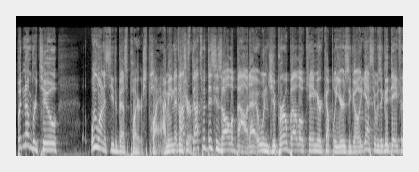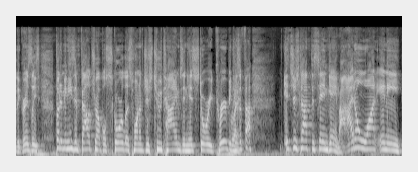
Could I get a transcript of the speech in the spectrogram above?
But number two, we want to see the best players play. I mean, that's, sure. that's what this is all about. I, when Jubrile Belo came here a couple years ago, yes, it was a good day for the Grizzlies, but I mean, he's in foul trouble, scoreless, one of just two times in his storied career because Right. of foul. It's just not the same game. I, I don't want any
